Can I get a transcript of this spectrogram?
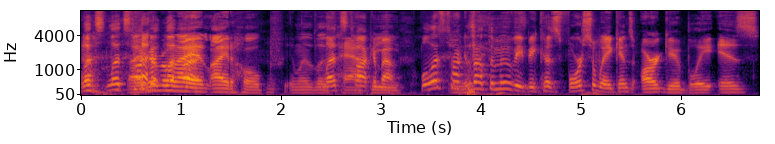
let's let's I talk remember about, when I had, I had hope. And when I was let's talk about well, let's talk about the movie because Force Awakens arguably is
